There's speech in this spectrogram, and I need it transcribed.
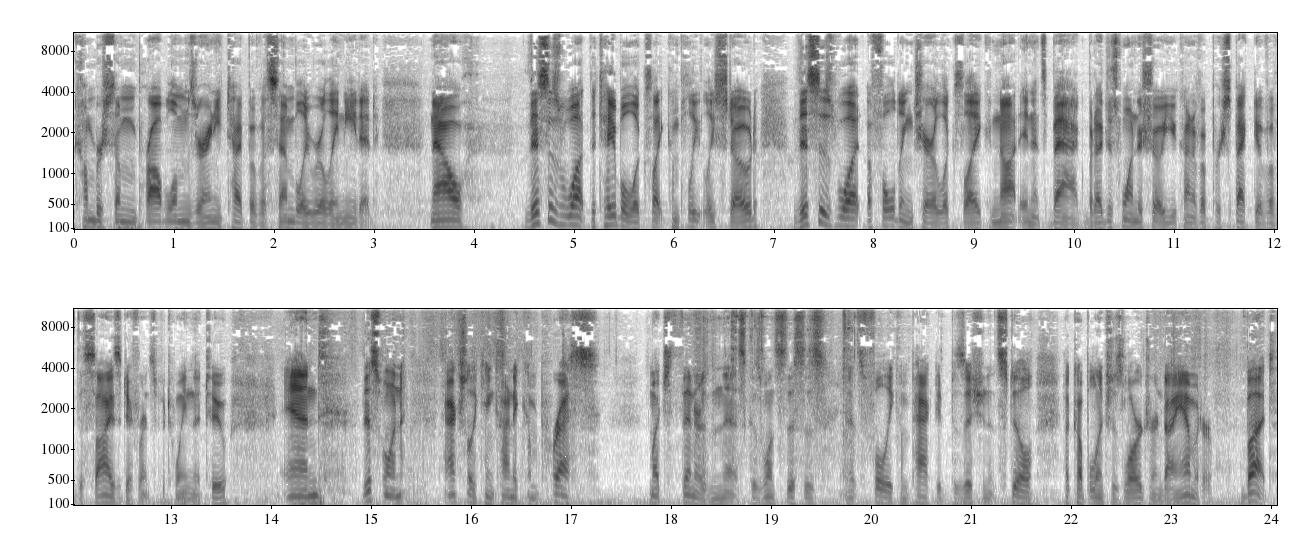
cumbersome problems or any type of assembly really needed. Now, this is what the table looks like completely stowed. This is what a folding chair looks like not in its bag, but I just wanted to show you kind of a perspective of the size difference between the two. And this one actually can kind of compress much thinner than this because once this is in its fully compacted position, it's still a couple inches larger in diameter. But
